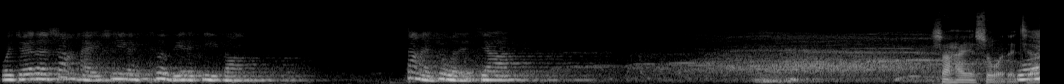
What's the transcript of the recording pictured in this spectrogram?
我觉得上海是一个很特别的地方。上海是我的家。上海也是我的家。我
